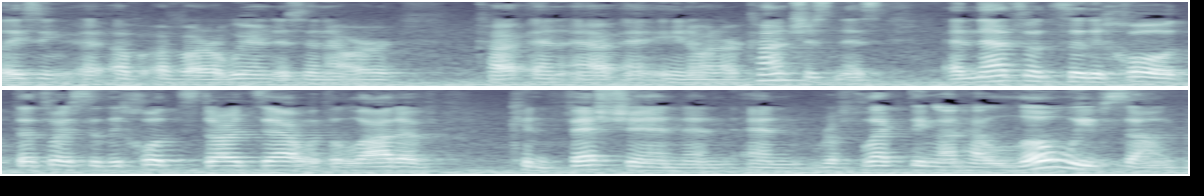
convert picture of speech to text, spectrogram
placing uh, of, of our awareness and our and our, uh, you know and our consciousness. And that's what selichot. That's why selichot starts out with a lot of confession and, and reflecting on how low we've sunk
